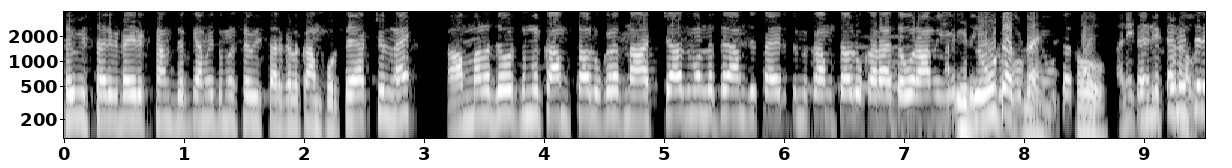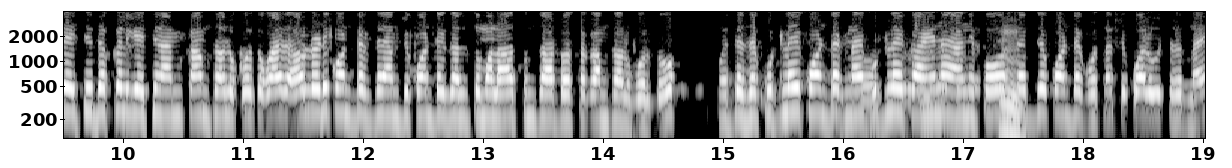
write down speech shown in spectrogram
सव्वीस तारीख डायरेक्ट सांगतात की आम्ही तुम्हाला सव्वीस तारखेला काम करतो ऍक्च्युअली नाही. आम्हाला जवळ तुम्ही काम चालू करत ना आजच्या आज म्हणलं तरी आमची तयारी तुम्ही काम चालू करा. त्यावर आम्ही उठत नाही. उठत हो. आणि त्यांनी कोणीतरी याची दखल घ्यायची आणि आम्ही काम चालू करतो. ऑलरेडी कॉन्टॅक्ट आहे आमचे कॉन्टॅक्ट झाले. तुम्हाला आज तुमचं आठ वाजता काम चालू करतो. पण त्याचा कुठलाही कॉन्टॅक्ट नाही कुठलाही काही नाही आणि पवार साहेब जे कॉन्टॅक्ट होत नाही ते कॉल उचलत नाही.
